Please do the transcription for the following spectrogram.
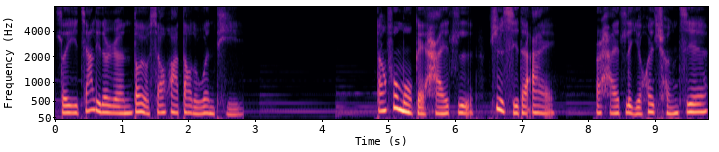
所以家里的人都有消化道的问题。当父母给孩子窒息的爱，而孩子也会承接。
